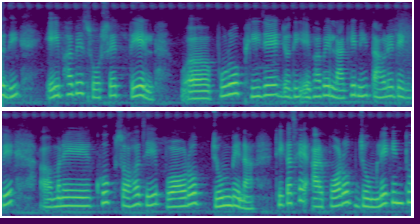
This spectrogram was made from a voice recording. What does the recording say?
যদি এইভাবে সর্ষের তেল পুরো ফ্রিজে যদি এভাবে লাগিয়ে নিই, তাহলে দেখবে মানে খুব সহজে বরফ জমবে না। ঠিক আছে? আর বরফ জমলে কিন্তু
